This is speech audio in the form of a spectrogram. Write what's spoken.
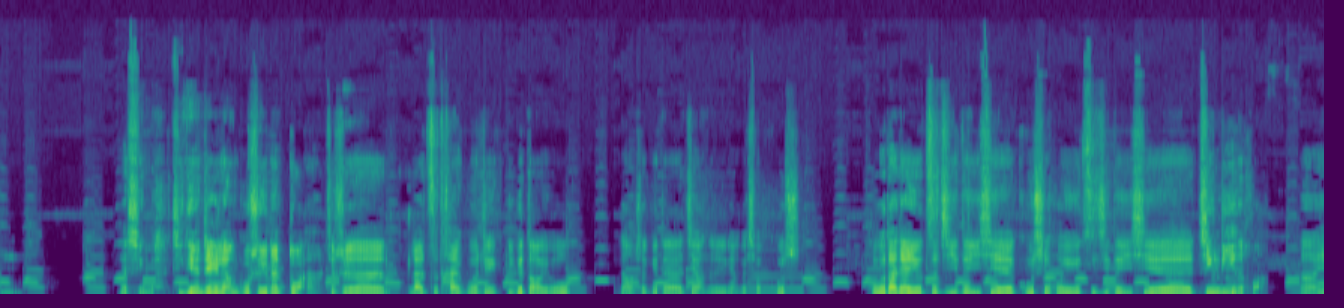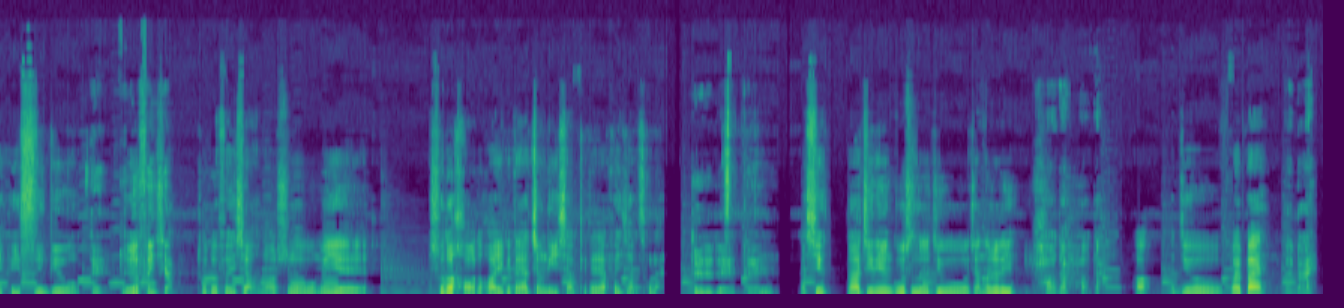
嗯，那行吧，今天这个两个故事有点短啊，就是来自泰国这一个导游，然后是给大家讲的这两个小故事。如果大家有自己的一些故事或有自己的一些经历的话，啊，也可以私信给我们，对，多多分享，多多分享。然后是我们也说的好的话，也给大家整理一下，给大家分享出来。对对对对，嗯，那行，那今天故事就讲到这里。好的，好的，好，那就拜拜，拜拜。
